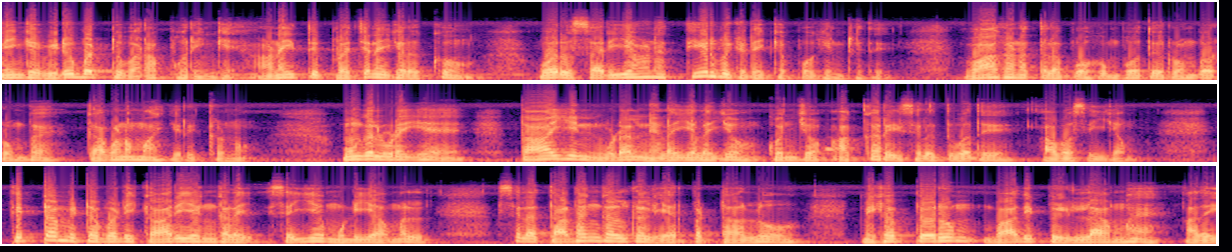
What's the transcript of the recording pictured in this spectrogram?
நீங்கள் விடுபட்டு வரப்போகிறீங்க அனைத்து பிரச்சனைகளுக்கும் ஒரு சரியான தீர்வு கிடைக்கப் போகின்றது. வாகனத்தில் போகும்போது ரொம்ப ரொம்ப கவனமாக இருக்கணும். உங்களுடைய தாயின் உடல் நிலையிலையும் கொஞ்சம் அக்கறை செலுத்துவது அவசியம். திட்டமிட்டபடி காரியங்களை செய்ய முடியாமல் சில தடங்கல்கள் ஏற்பட்டாலும் மிக பெரும் பாதிப்பு இல்லாமல் அதை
